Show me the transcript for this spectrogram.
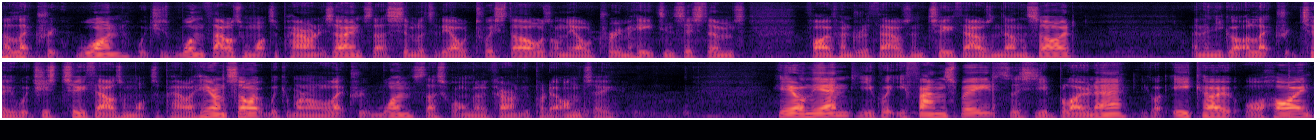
Electric 1, which is 1000 watts of power on its own, so that's similar to the old twist dials on the old Truma heating systems. 500, 1000, 2000 down the side. And then you've got electric 2, which is 2000 watts of power. Here on site, we can run on electric 1, so that's what I'm going to currently put it onto. Here on the end, you've got your fan speed, so this is your blown air. You've got eco or high,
